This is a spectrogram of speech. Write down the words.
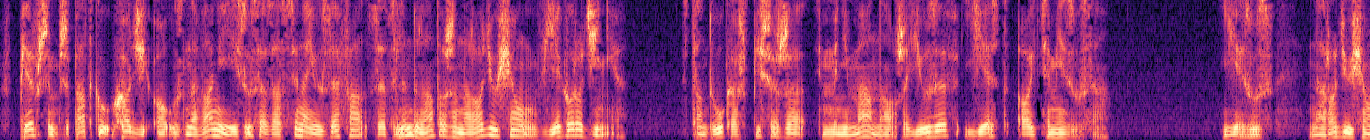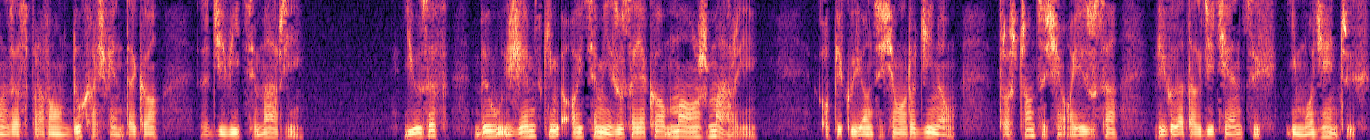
W pierwszym przypadku chodzi o uznawanie Jezusa za syna Józefa ze względu na to, że narodził się w jego rodzinie. Stąd Łukasz pisze, że mniemano, że Józef jest ojcem Jezusa. Jezus narodził się za sprawą Ducha Świętego z dziewicy Marii. Józef był ziemskim ojcem Jezusa jako mąż Marii, opiekujący się rodziną, troszczący się o Jezusa w jego latach dziecięcych i młodzieńczych.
